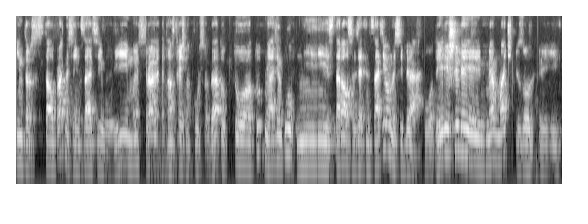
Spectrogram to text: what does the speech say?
Интер стал брать на себя инициативу, и мы сыграли на встречных курсах, да, то, то тут ни один клуб не старался взять инициативу на себя, вот, и решили матч эпизод. И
